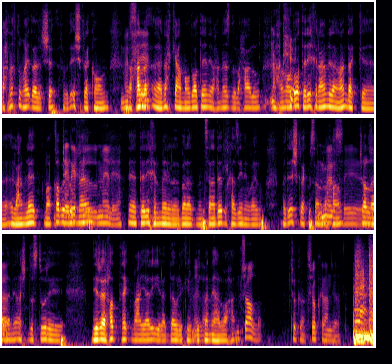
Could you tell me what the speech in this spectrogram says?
رح نختم هيدا الشق فبدي أشكرك هون. رح هلا آه، نحكي عن موضوع تاني رح ننزله لحاله عن موضوع تاريخ العملة لأن عندك آه، العملات ما قبل تاريخ لبنان. المالي. إيه التاريخ المالي للبلد من سندات الخزينة وغيره. بدي أشكرك وسام الرحام إن شاء الله هذا النقاش الدستوري يرجع يحط هيك معيارية للدولة كيف بيتمناها الواحد. إن شاء الله. شكرا. شكرا جاد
